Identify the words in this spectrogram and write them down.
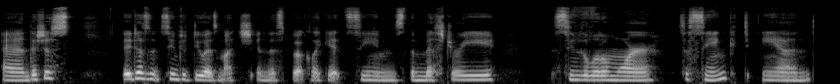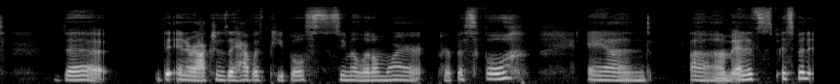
And there's just it doesn't seem to do as much in this book. Like it seems the mystery seems a little more succinct and the the interactions they have with people seem a little more purposeful. And um and it's it's been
